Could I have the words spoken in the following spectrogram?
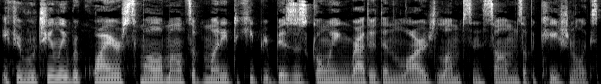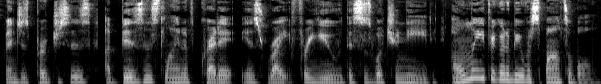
If you routinely require small amounts of money to keep your business going rather than large lumps and sums of occasional expenses purchases, a business line of credit is right for you. This is what you need. Only if you're going to be responsible.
